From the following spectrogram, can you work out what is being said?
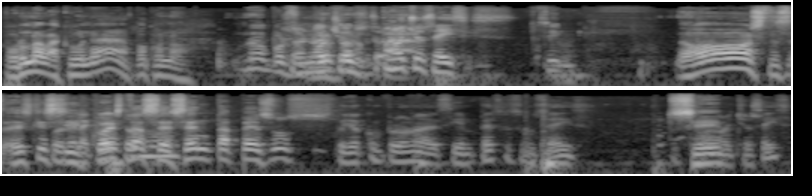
por una vacuna, ¿a poco no? No, por son supuesto. ocho, son ocho seises. sí. No, es, es que Pues si cuesta tomo. 60 pesos, Pues yo compré uno de 100 pesos, son seis. Sí, Son ocho seises.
